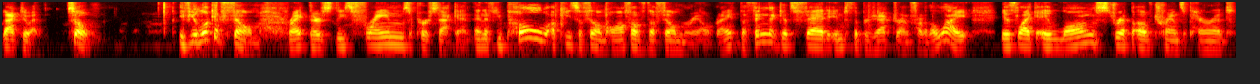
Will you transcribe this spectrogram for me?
back to it so if you look at film, right, there's these frames per second. And if you pull a piece of film off of the film reel, right, the thing that gets fed into the projector in front of the light is like a long strip of transparent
